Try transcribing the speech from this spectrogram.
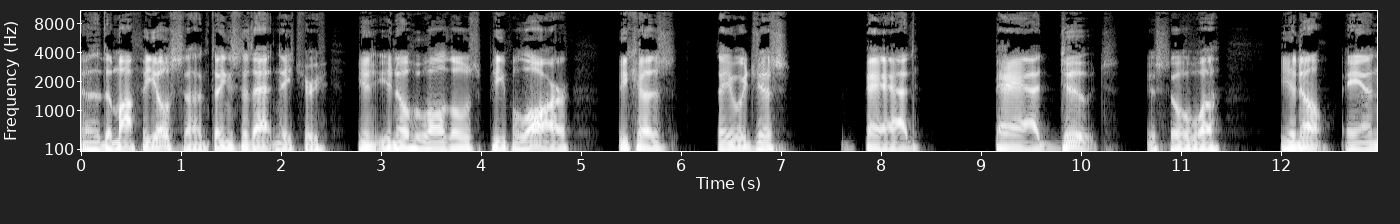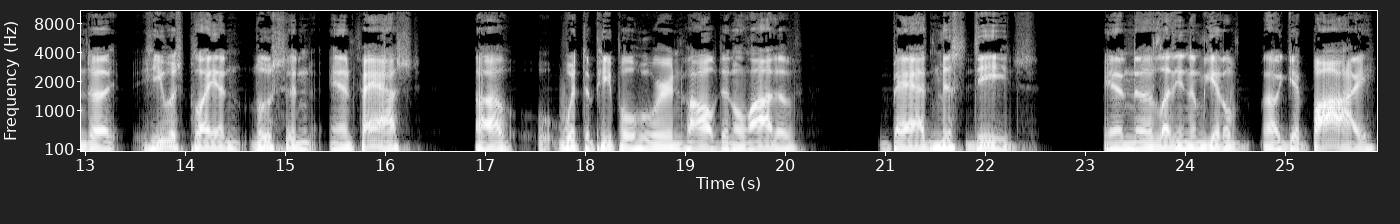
uh, the mafiosa and things of that nature. You you know who all those people are because they were just bad, bad dudes. Just so uh, you know, and uh, he was playing loose and, and fast uh, with the people who were involved in a lot of bad misdeeds and uh, letting them get uh, get by.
